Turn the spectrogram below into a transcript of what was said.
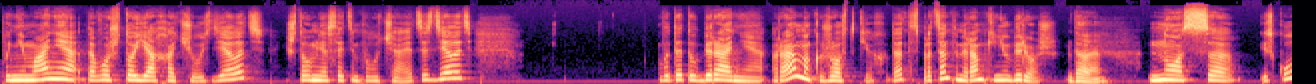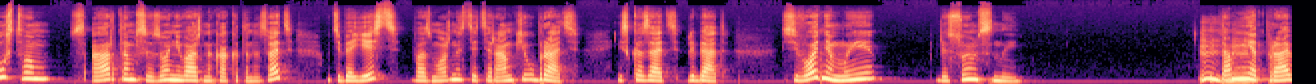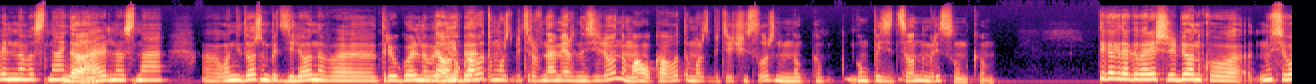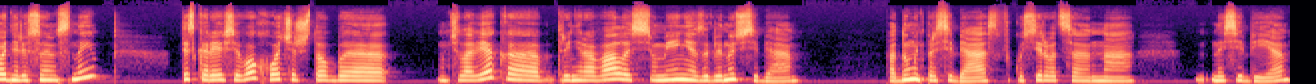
понимание того, что я хочу сделать, и что у меня с этим получается сделать. Вот это убирание рамок жестких, да, ты с процентами рамки не уберешь. Да. Но с искусством, с артом, с ИЗО, неважно, как это назвать, у тебя есть возможность эти рамки убрать и сказать, ребят, сегодня мы рисуем сны. И там нет правильного сна, Да. неправильного сна. Э, Он не должен быть зеленого треугольного Да, вида. у кого-то может быть равномерно зеленым, а у кого-то может быть очень сложным многокомпозиционным рисунком. Ты когда говоришь ребенку, ну сегодня рисуем сны, ты, скорее всего, хочешь, чтобы у человека тренировалось умение заглянуть в себя, подумать про себя, сфокусироваться на, на себе,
